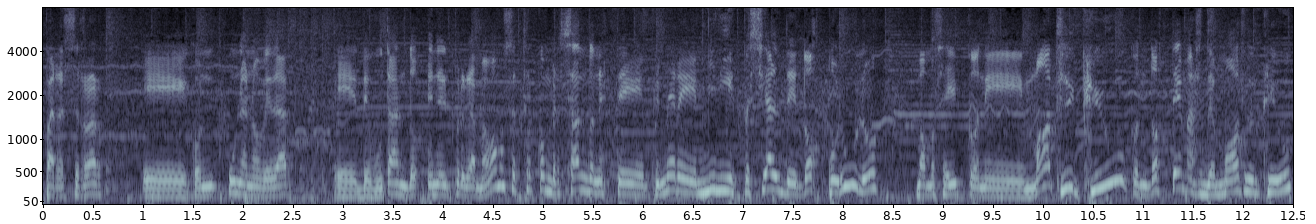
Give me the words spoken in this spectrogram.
para cerrar eh, con una novedad eh, debutando en el programa. Vamos a estar conversando en este primer eh, mini especial de 2x1. Vamos a ir con eh, Motley Crue, con dos temas de Motley Crue,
